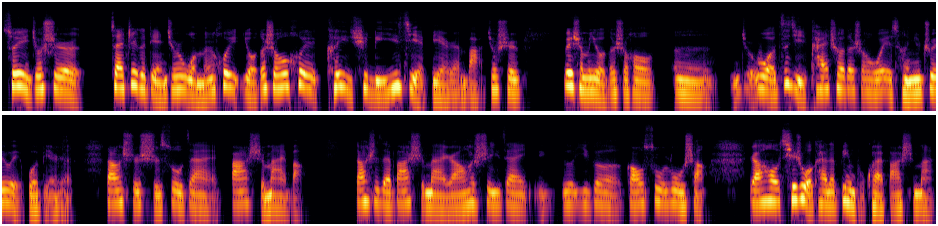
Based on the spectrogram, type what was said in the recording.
所以就是在这个点，就是我们会有的时候会可以去理解别人吧，就是。为什么有的时候，嗯，就我自己开车的时候，我也曾经追尾过别人。当时时速在八十迈吧，当时在八十迈，然后是在一个一个高速路上，然后其实我开的并不快，八十迈，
